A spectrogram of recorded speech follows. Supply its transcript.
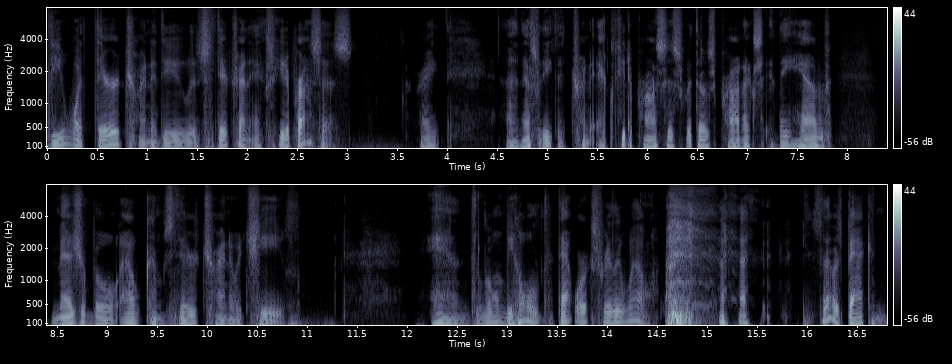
view what they're trying to do is they're trying to execute a process, right? And that's what they're trying to execute a process with those products, and they have measurable outcomes they're trying to achieve. And lo and behold, that works really well. so that was back in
